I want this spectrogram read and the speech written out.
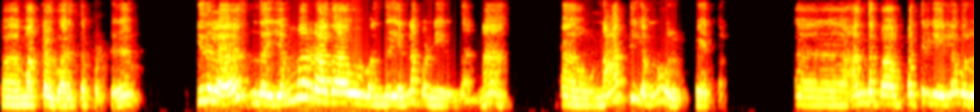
அஹ், மக்கள் வருத்தப்பட்டு இதுல இந்த எம் ஆர் ராதாவு வந்து என்ன பண்ணியிருந்தாருன்னா நாத்திகம்னு ஒரு பேப்பர் அந்த ப பத்திரிகையில ஒரு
